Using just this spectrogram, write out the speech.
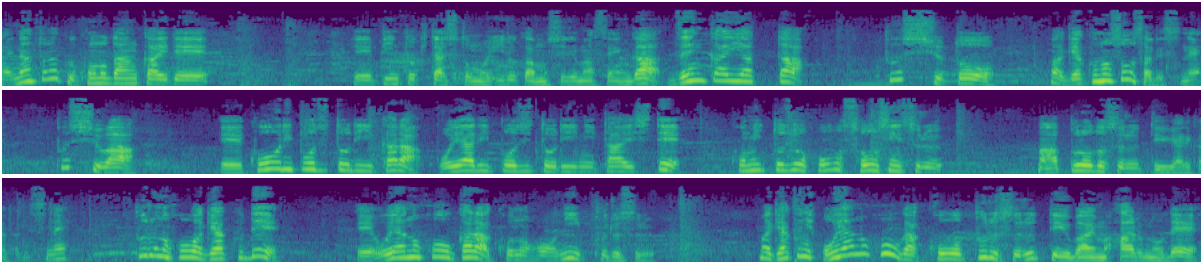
はい、なんとなくこの段階で、えー、ピンときた人もいるかもしれませんが、前回やったプッシュと、まあ、逆の操作ですね。プッシュはえー、コリポジトリから親リポジトリに対してコミット情報を送信する、まあ、アップロードするっていうやり方ですね。プルの方は逆で、え、親の方からこの方にプルする。まあ、逆に親の方がこうプルするっていう場合もあるので、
